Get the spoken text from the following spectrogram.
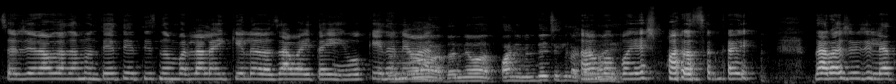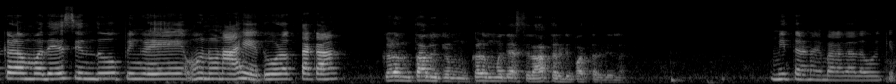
सर्जेराव दादा म्हणते तेहतीस नंबरला लाईक केलं जावाई ताई. ओके धन्यवाद धन्यवाद. पाणी बिल द्यायचं की हा? बाप्पा यश महाराज धाराशिव जिल्ह्यात कळंबमध्ये सिंधू पिंगळे म्हणून आहेत. ओळखता का? कळंब तालुक्या कळंबमध्ये असतील आतर्डी पातर्डीला मी तर नाही बघा दादा ओळखीत.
